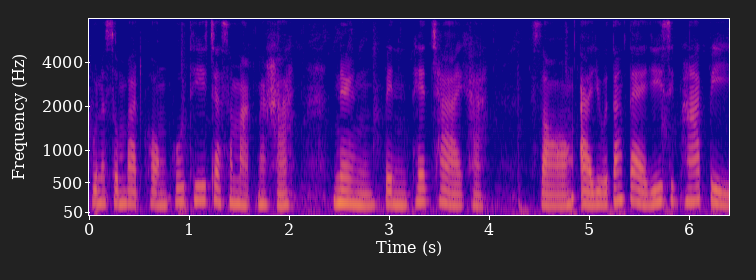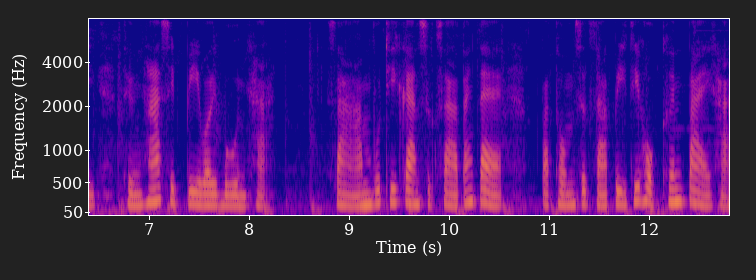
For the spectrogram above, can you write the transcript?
คุณสมบัติของผู้ที่จะสมัครนะคะ 1. เป็นเพศชายค่ะ 2. อายุตั้งแต่ 25 ปีถึง 50 ปีบริบูรณ์ค่ะ 3. วุฒิการศึกษาตั้งแต่ประถมศึกษาปีที่ 6 ขึ้นไปค่ะ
